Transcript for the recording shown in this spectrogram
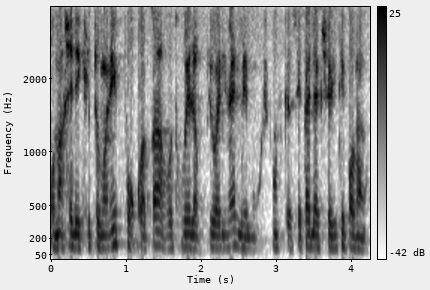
au marché des crypto-monnaies, pourquoi pas retrouver leur plus haut annuel. Mais bon, je pense que c'est pas d'actualité pour le moment.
